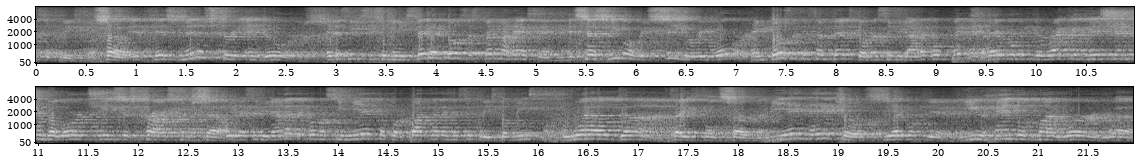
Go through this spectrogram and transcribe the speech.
Jesucristo. So if his ministry endures, Es decir, si su ministerio entonces permanece, it says he will receive a reward. entonces dice el texto, recibirá And recompensa. there will be the recognition from the Lord Jesus Christ Y himself recibirán el reconocimiento por parte de Jesucristo mismo. Well done, faithful servant. Bien hecho, siervo fiel. You handled my word well.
